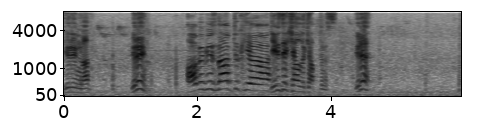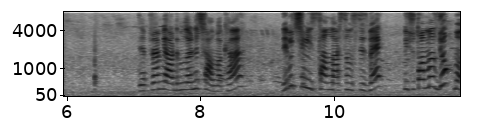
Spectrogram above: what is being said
Yürüyün lan. Yürüyün. Abi biz ne yaptık ya? Gerizekalılık yaptınız. Yürü. Deprem yardımlarını çalmak ha? Ne biçim insanlarsınız siz be? Hiç utanmanız yok mu?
